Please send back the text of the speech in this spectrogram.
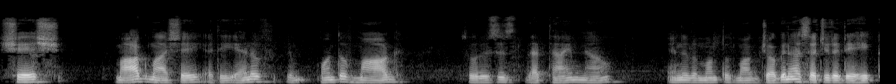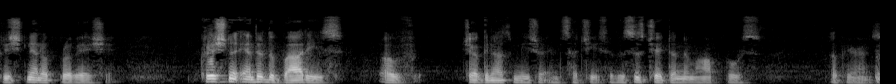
Shesh Mag Mashe at the end of the month of Mag, so this is that time now, end of the month of Mag, Jagannath Sachira Dehi Krishna Praveshe. Krishna entered the bodies of Jagannath Mishra and Sachi. So this is Chaitanya Mahaprabhu's appearance.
